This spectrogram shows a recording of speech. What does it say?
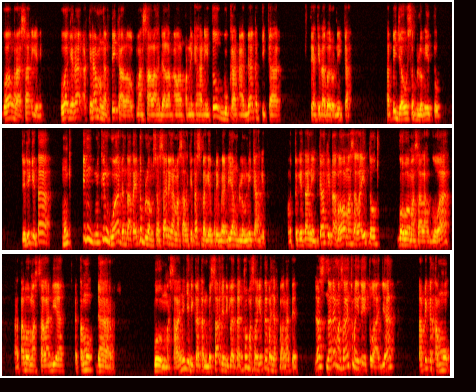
gua ngerasa gini gue kira akhirnya mengerti kalau masalah dalam awal pernikahan itu bukan ada ketika ketika kita baru nikah. Tapi jauh sebelum itu. Jadi kita mungkin mungkin gue dan Tata itu belum selesai dengan masalah kita sebagai pribadi yang belum nikah gitu. Waktu kita nikah kita bawa masalah itu. Gue bawa masalah gue Tata bawa masalah dia. Ketemu dar. Boom masalahnya jadi kelihatan besar jadi kelihatan kok masalah kita banyak banget ya? Dan sebenarnya masalahnya cuma itu itu aja. Tapi ketemu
